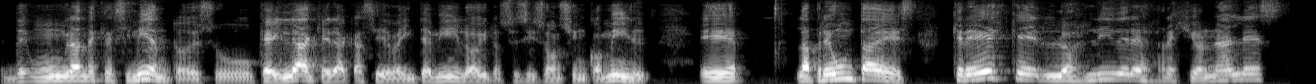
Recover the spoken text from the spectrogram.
de un gran descrecimiento de su Keilah, que era casi de 20.000, hoy no sé si son 5.000. Eh, la pregunta es, ¿crees que los líderes regionales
